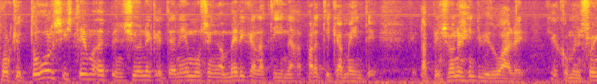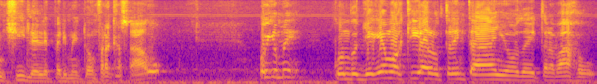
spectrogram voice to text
porque todo el sistema de pensiones que tenemos en América Latina, prácticamente, las pensiones individuales, que comenzó en Chile, el experimento han fracasado. Óigame, cuando lleguemos aquí a los 30 años de trabajo,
